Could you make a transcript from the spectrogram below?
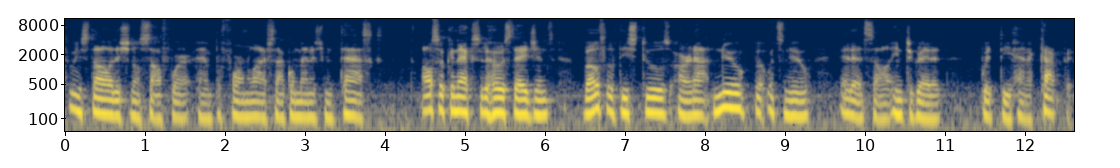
to install additional software and perform lifecycle management tasks. Also connects to the host agent. Both of these tools are not new, but what's new, it is all integrated with the HANA cockpit.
